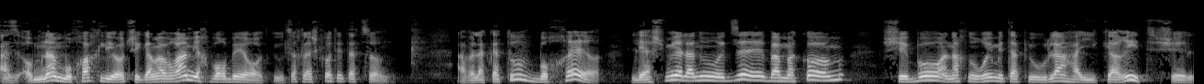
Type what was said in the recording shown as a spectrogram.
אז אמנם מוכרח להיות שגם אברהם יחבור בארות, כי הוא צריך להשקות את הצאן. אבל הכתוב בוחר להשמיע לנו את זה במקום שבו אנחנו רואים את הפעולה העיקרית של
